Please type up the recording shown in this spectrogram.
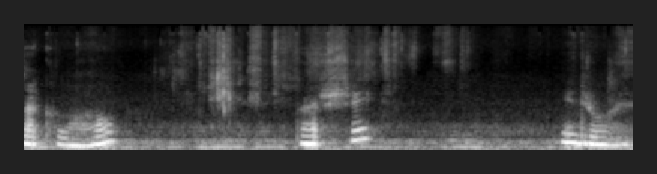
Заклав перший і другий.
